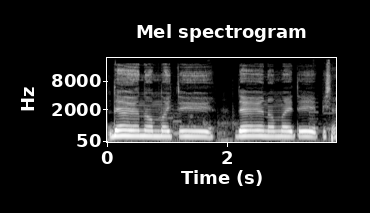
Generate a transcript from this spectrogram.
Де нам знайти? Де нам знайти? Пісня.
